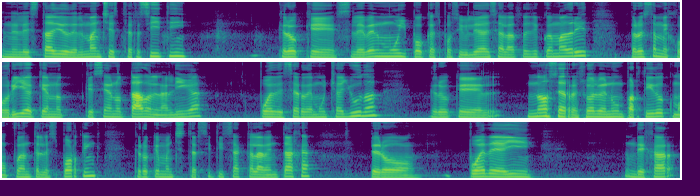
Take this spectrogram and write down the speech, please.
en el estadio del Manchester City Creo que se le ven muy pocas posibilidades al Atlético de Madrid, pero esta mejoría que, se ha notado en la liga puede ser de mucha ayuda. Creo que no se resuelve en un partido como fue ante el Sporting. Creo que Manchester City saca la ventaja, pero puede ahí dejar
